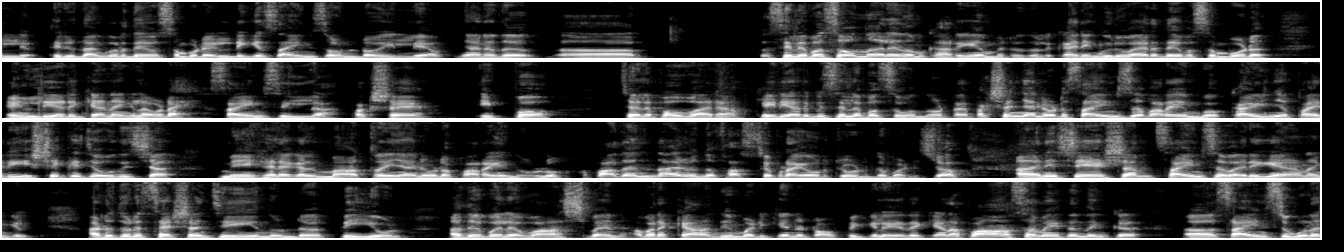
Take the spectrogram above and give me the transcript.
ഇല്ലയോ? തിരുവിതാംകൂർ ദേവസ്വം ബോർഡ് എൽ ഡിക്ക് സയൻസ് ഉണ്ടോ ഇല്ലയോ? ഞാനത് സിലബസ് വന്നാലേ നമുക്ക് അറിയാൻ പറ്റത്തുള്ളൂ. കാര്യം Guruvayur Devaswom board L D എടുക്കുകയാണെങ്കിൽ അവിടെ സയൻസ് ഇല്ല. പക്ഷേ ഇപ്പോ ചിലപ്പോൾ വരാം. K D R B syllabus വന്നോട്ടെ. പക്ഷെ ഞാനിവിടെ സയൻസ് പറയുമ്പോൾ കഴിഞ്ഞ പരീക്ഷയ്ക്ക് ചോദിച്ച മേഖലകൾ മാത്രമേ ഞാനിവിടെ പറയുന്നുള്ളൂ. അപ്പൊ അതെന്തായാലും ഒന്ന് ഫസ്റ്റ് പ്രയോറിറ്റി കൊടുത്ത് പഠിച്ചോ. അതിനുശേഷം സയൻസ് വരികയാണെങ്കിൽ അടുത്തൊരു സെഷൻ ചെയ്യുന്നുണ്ട് പിയൂൺ അതേപോലെ വാച്ച്മാൻ അവരൊക്കെ ആദ്യം പഠിക്കേണ്ട ടോപ്പിക്കിൽ ഏതൊക്കെയാണ്. അപ്പൊ ആ സമയത്ത് നിങ്ങൾക്ക് സയൻസ് കൂടെ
